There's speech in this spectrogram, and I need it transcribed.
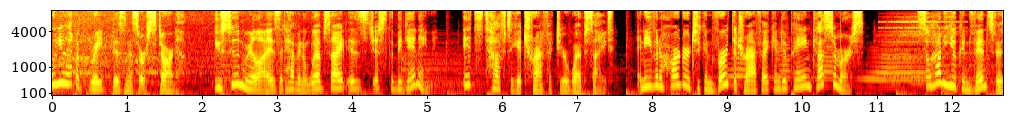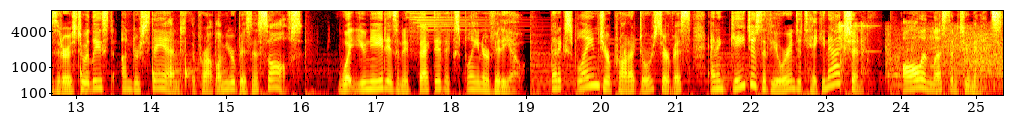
When you have a great business or startup, you soon realize that having a website is just the beginning. It's tough to get traffic to your website, and even harder to convert the traffic into paying customers. So, how do you convince visitors to at least understand the problem your business solves? What you need is an effective explainer video that explains your product or service and engages the viewer into taking action, all in less than two minutes.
